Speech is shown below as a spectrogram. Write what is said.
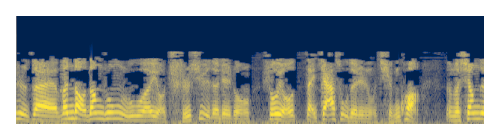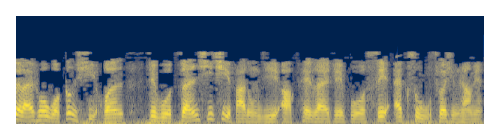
是在弯道当中，如果有持续的这种收油再加速的这种情况，那么相对来说，我更喜欢这部自然吸气发动机啊，配在这部 CX 五车型上面。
